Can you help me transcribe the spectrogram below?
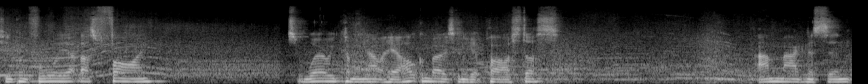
Two point four, yeah, that's fine. So where are we coming out here? Hulkenberg's gonna get past us. And Magnussen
